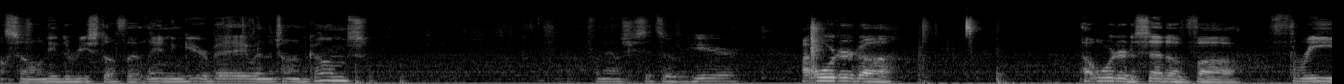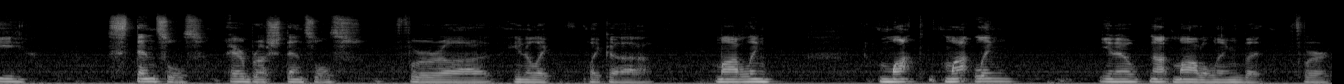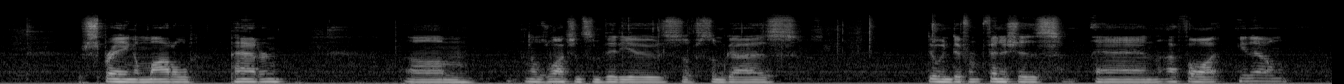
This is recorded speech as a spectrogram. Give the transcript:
So I'll need to restuff that landing gear bay when the time comes. For now she sits over here. I ordered uh I ordered a set of uh, three stencils, airbrush stencils for uh, you know like like uh, modeling, mot mottling, you know, not modeling, but for spraying a modeled pattern. Um, I was watching some videos of some guys doing different finishes, and I thought, you know,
